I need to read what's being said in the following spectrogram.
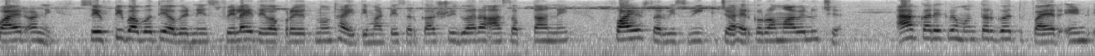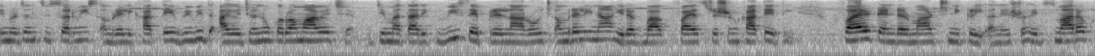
ફાયર અને સેફટી બાબતે અવેરનેસ ફેલાય તેવા પ્રયત્નો થાય. તે માટે સરકારશ્રી દ્વારા આ સપ્તાહને ફાયર સર્વિસ વીક જાહેર કરવામાં આવેલું છે. આ કાર્યક્રમ અંતર્ગત fire and emergency service Amreli ખાતે વિવિધ આયોજનો કરવામાં આવે છે. જેમાં તારીખ વીસ એપ્રિલના રોજ અમરેલીના હીરકબાગ ફાયર સ્ટેશન ખાતેથી ફાયર ટેન્ડર માર્ચ નીકળી અને શહીદ સ્મારક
